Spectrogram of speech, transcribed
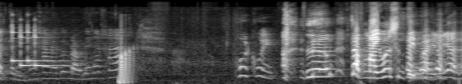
กดกระดิ่งข้างๆให้พวกเราด้วยนะคะ พูดคุย ลืมจับไมค์ว่าฉันติดไมค์หรือยัง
